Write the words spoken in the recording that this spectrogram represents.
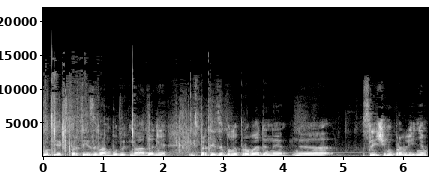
копії експертизи вам будуть надані. Експертизи були проведені. е, Слідчим управлінням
